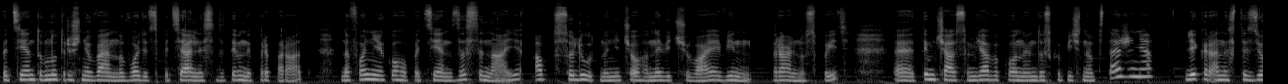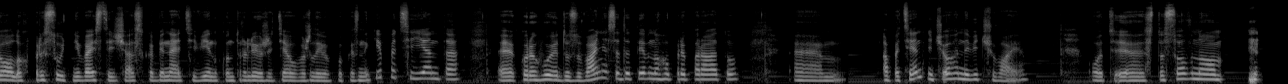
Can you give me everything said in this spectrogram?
Пацієнту внутрішньовенно вводять спеціальний седативний препарат, на фоні якого пацієнт засинає, абсолютно нічого не відчуває, він реально спить. Е, Тим часом я виконую ендоскопічне обстеження. Лікар-анестезіолог присутній весь цей час в кабінеті. Він контролює життєво важливі показники пацієнта, е, коригує дозування седативного препарату, ем, а пацієнт нічого не відчуває. От е, стосовно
